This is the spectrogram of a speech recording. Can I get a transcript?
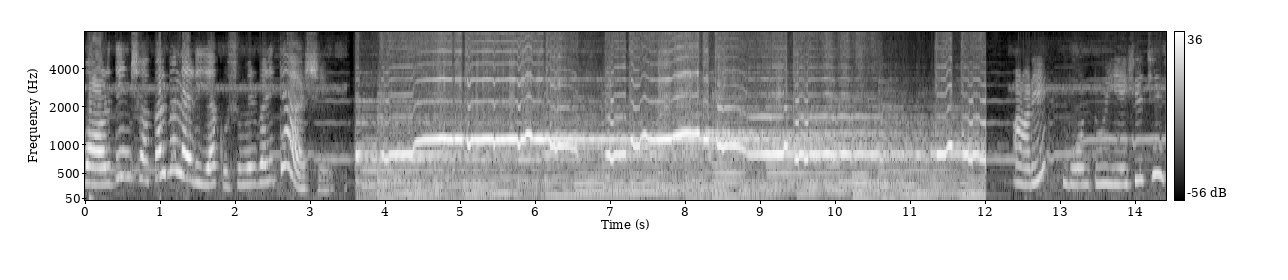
পরদিন সকালবেলা রিয়া কুসুমের বাড়িতে আসে। আরে বোন তুই এসেছিস?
